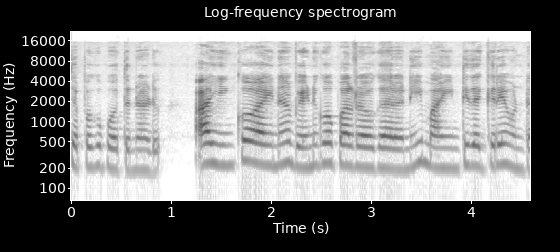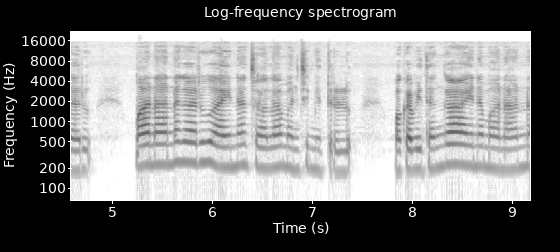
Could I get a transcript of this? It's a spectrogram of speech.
చెప్పుకుపోతున్నాడు. ఆ ఇంకో ఆయన వేణుగోపాలరావు గారని మా ఇంటి దగ్గరే ఉంటారు. మా నాన్నగారు ఆయన చాలా మంచి మిత్రులు. ఒక విధంగా ఆయన మా నాన్న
